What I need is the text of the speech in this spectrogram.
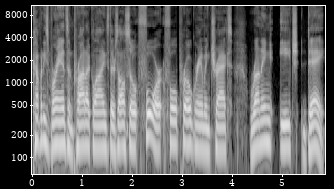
Companies, brands, and product lines. There's also four full programming tracks running each day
